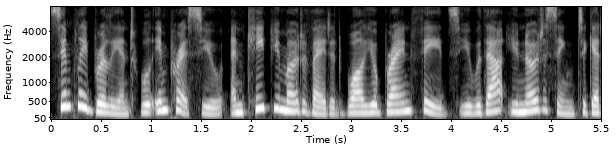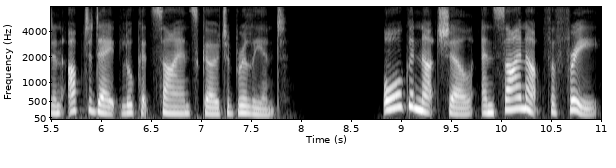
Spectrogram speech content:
Simply Brilliant will impress you and keep you motivated while your brain feeds you without you noticing. To get an up to date look at science, go to Brilliant. Org a nutshell and sign up for free,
